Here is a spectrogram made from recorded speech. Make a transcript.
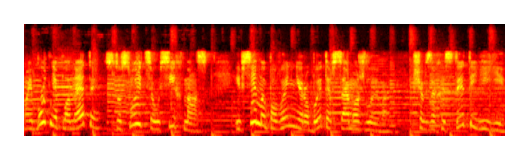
Майбутнє планети стосується усіх нас, і всі ми повинні робити все можливе, щоб захистити її.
